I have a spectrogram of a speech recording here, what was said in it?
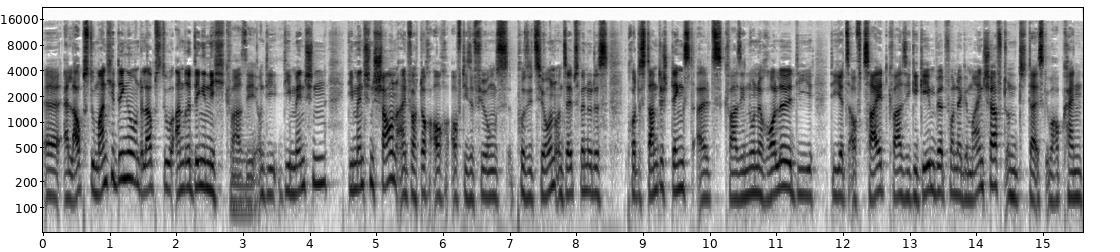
äh, erlaubst du manche Dinge und erlaubst du andere Dinge nicht quasi. Mhm. Und die, die Menschen, die Menschen schauen einfach doch auch auf diese Führungsposition. Und selbst wenn du das protestantisch denkst, als quasi nur eine Rolle, die, die jetzt auf Zeit quasi gegeben wird von der Gemeinschaft und da ist überhaupt kein,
